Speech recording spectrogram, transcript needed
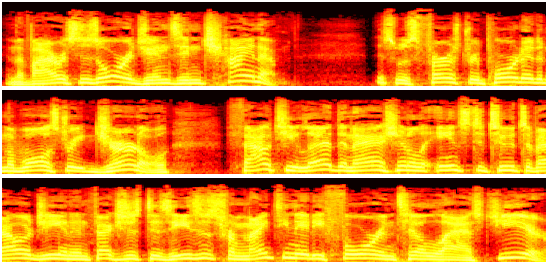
and the virus's origins in China. This was first reported in the Wall Street Journal. Fauci led the National Institutes of Allergy and Infectious Diseases from 1984 until last year.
